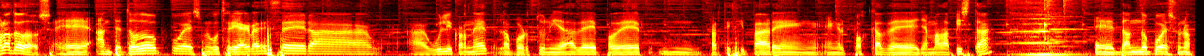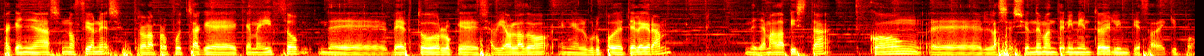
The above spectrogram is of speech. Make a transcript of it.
Hola a todos. Eh, ante todo, pues me gustaría agradecer a, Willy Cornet la oportunidad de poder mm, participar en, el podcast de Llamada Pista, eh, dando pues unas pequeñas nociones tras la propuesta que, me hizo de ver todo lo que se había hablado en el grupo de Telegram de Llamada Pista con eh, la sesión de mantenimiento y limpieza de equipo.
